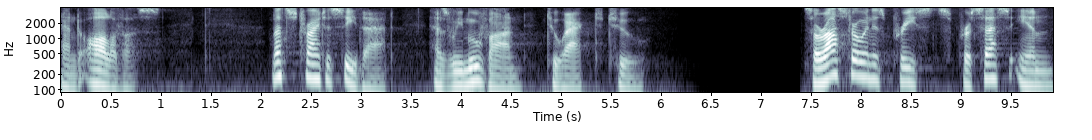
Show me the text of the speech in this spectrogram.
and all of us. Let's try to see that as we move on to Act Two. Sarastro and his priests process in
